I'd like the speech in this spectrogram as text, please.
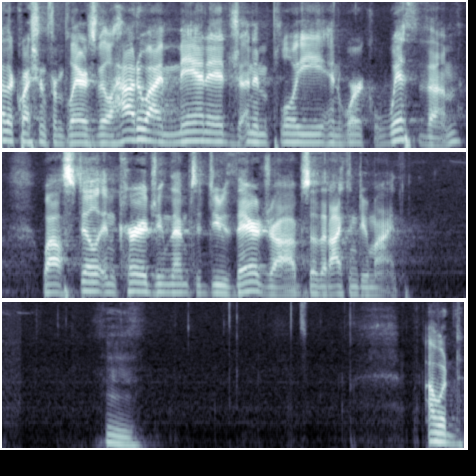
Another question from Blairsville. How do I manage an employee and work with them while still encouraging them to do their job so that I can do mine. Hmm. I would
